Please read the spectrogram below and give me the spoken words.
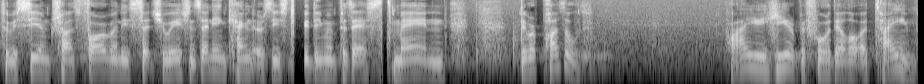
So we see him transforming these situations. Then he encounters these two demon possessed men. They were puzzled. Why are you here before the allotted time?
